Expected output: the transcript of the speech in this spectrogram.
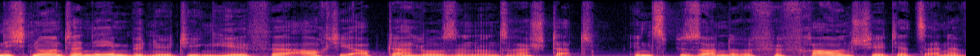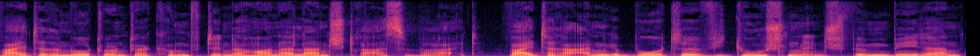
Nicht nur Unternehmen benötigen Hilfe, auch die Obdachlosen in unserer Stadt. Insbesondere für Frauen steht jetzt eine weitere Notunterkunft in der Horner Landstraße bereit. Weitere Angebote wie Duschen in Schwimmbädern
